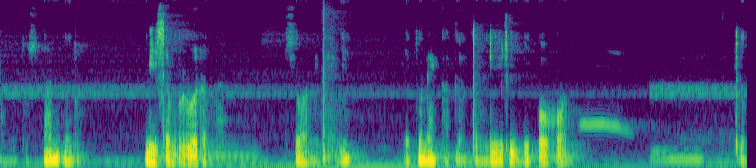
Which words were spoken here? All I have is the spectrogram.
memutuskan untuk bisa berdua dengan si wanita ini itu nekat gantung diri di pohon. Tuh.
